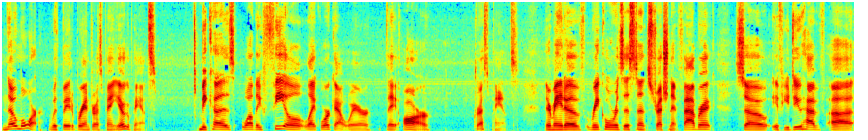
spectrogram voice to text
no more with Betabrand dress pant yoga pants because while they feel like workout wear, they are dress pants. They're made of wrinkle resistant stretch knit fabric. So if you do have uh,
